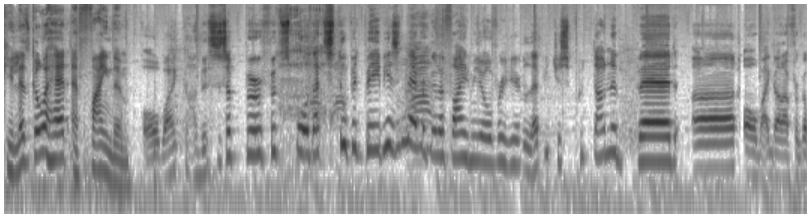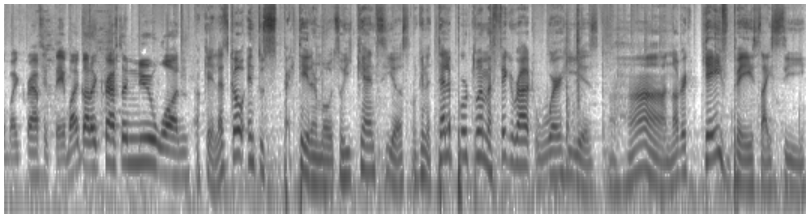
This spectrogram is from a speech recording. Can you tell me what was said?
Okay, let's go ahead and find him. Oh my god, this is a perfect spot. That stupid baby is never gonna find me over here. Let me just put down a bed. Uh, oh my god, I forgot my crafting table. I gotta craft a new one. Okay, let's go into spectator mode so he can't see us. We're gonna teleport to him and figure out where he is. Uh-huh, another cave base I see.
